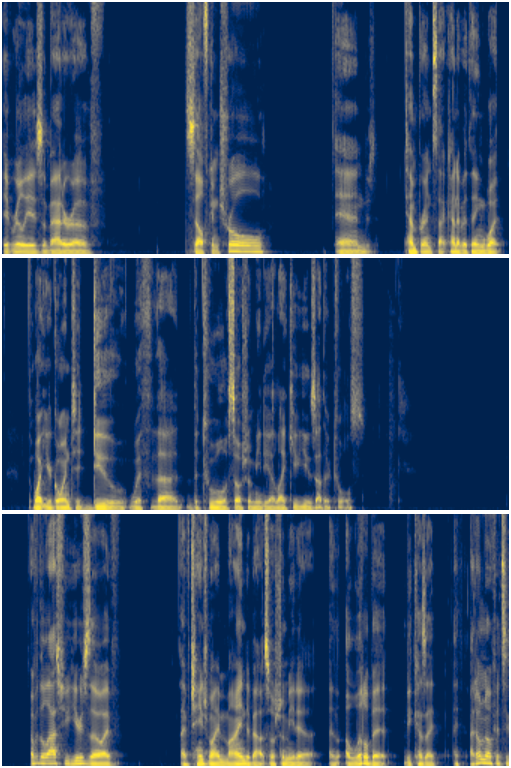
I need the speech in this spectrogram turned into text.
it really is a matter of self control and temperance, that kind of a thing. What what you're going to do with the the tool of social media, like you use other tools. Over the last few years, though, I've I've changed my mind about social media a, a little bit because I, I I don't know if it's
